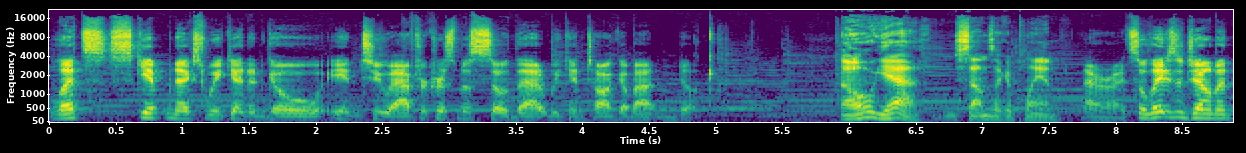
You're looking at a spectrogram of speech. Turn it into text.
Let's skip next weekend and go into after Christmas so that we can talk about Duck. Oh yeah, sounds like a plan. All right. So, ladies and gentlemen,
